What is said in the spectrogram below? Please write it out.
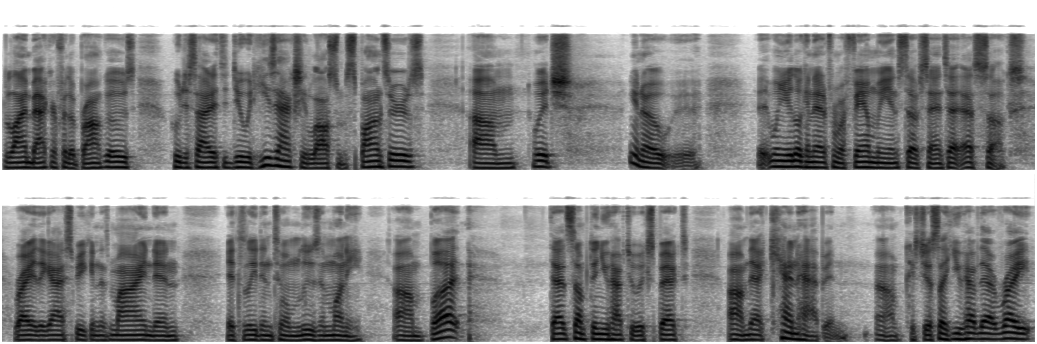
the linebacker for the Broncos, who decided to do it. He's actually lost some sponsors, um, which, you know, eh, when you're looking at it from a family and stuff sense, that, that sucks, right? The guy speaking his mind and it's leading to him losing money. Um, but that's something you have to expect um, that can happen. Because um, just like you have that right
